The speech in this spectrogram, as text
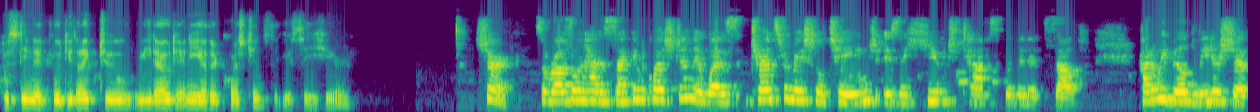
Christina, would you like to read out any other questions that you see here? Sure. So Rosalind had a second question. It was transformational change is a huge task within itself. How do we build leadership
